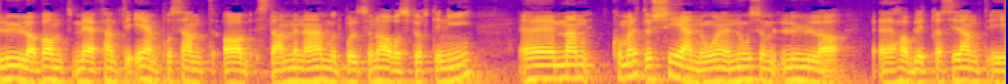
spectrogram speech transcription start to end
Lula vant med 51% av stemmene mot Bolsonaros 49. Eh, men kommer det til å skje noe nå som Lula eh, har blitt president i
